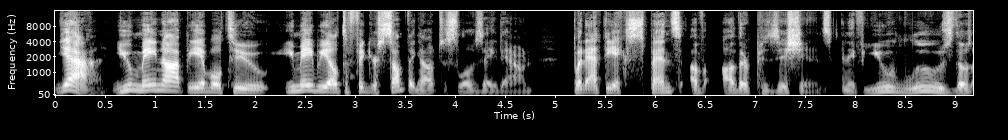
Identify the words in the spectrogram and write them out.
yeah, you may not be able to, you may be able to figure something out to slow Zay down, but at the expense of other positions. And if you lose those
